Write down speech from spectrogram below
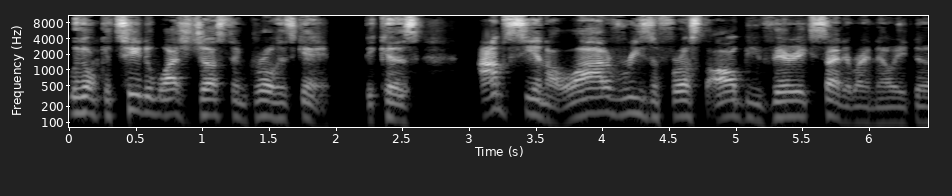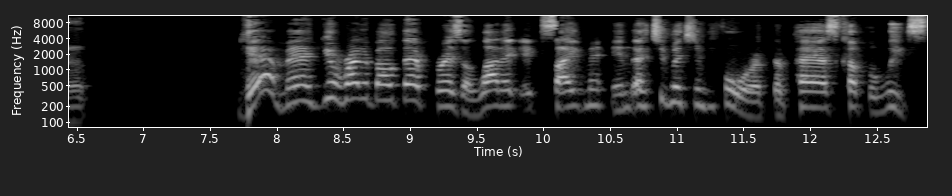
we're to continue to watch Justin grow his game because I'm seeing a lot of reason for us to all be very excited right now, A Dub. Yeah, man, you're right about that. There's a lot of excitement. And as you mentioned before, the past couple weeks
